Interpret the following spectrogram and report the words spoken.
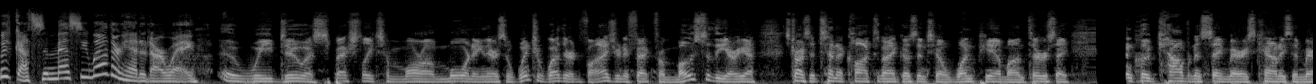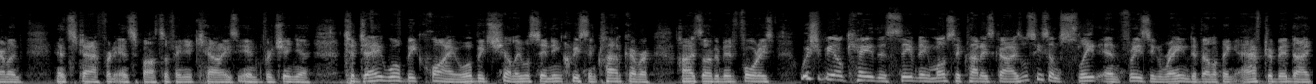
We've got some messy weather headed our way. Uh, we do, especially tomorrow morning. There's a winter weather advisory in effect for most of the area. Starts at 10 o'clock tonight, goes until 1 p.m. on Thursday include Calvert and St. Mary's counties in Maryland and Stafford and Spotsylvania counties in Virginia. Today will be quiet. We'll be chilly. We'll see an increase in cloud cover, highs low to mid 40s. We should be okay this evening. Mostly cloudy skies. We'll see some sleet and freezing rain developing after midnight.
